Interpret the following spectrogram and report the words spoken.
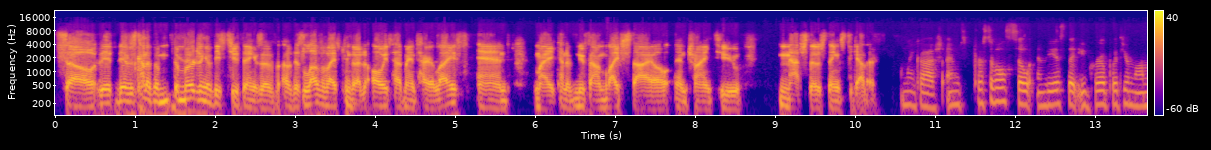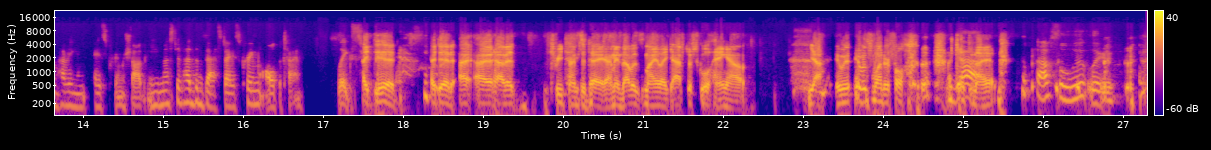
So it, it was kind of the, the, merging of these two things of, of this love of ice cream that I'd always had my entire life and my kind of newfound lifestyle and trying to match those things together. Oh my gosh. I'm first of all so envious that you grew up with your mom having an ice cream shop. You must have had the best ice cream all the time. Like I did. I did. I, I have it three times a day. I mean, that was my like after school hangout. Yeah, it was it was wonderful. I can't yeah, deny it. absolutely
